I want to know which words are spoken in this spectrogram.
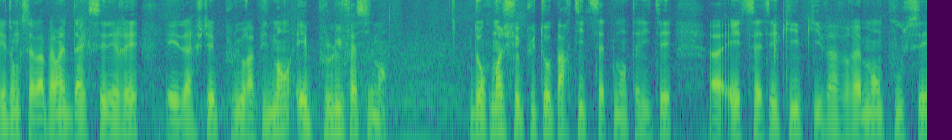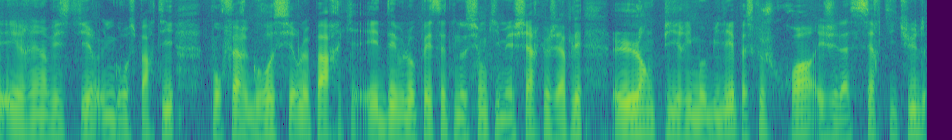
et donc ça va permettre d'accélérer et d'acheter plus rapidement et plus facilement. Donc moi je fais plutôt partie de cette mentalité euh, et de cette équipe qui va vraiment pousser et réinvestir une grosse partie pour faire grossir le parc et développer cette notion qui m'est chère que j'ai appelée l'empire immobilier parce que je crois et j'ai la certitude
